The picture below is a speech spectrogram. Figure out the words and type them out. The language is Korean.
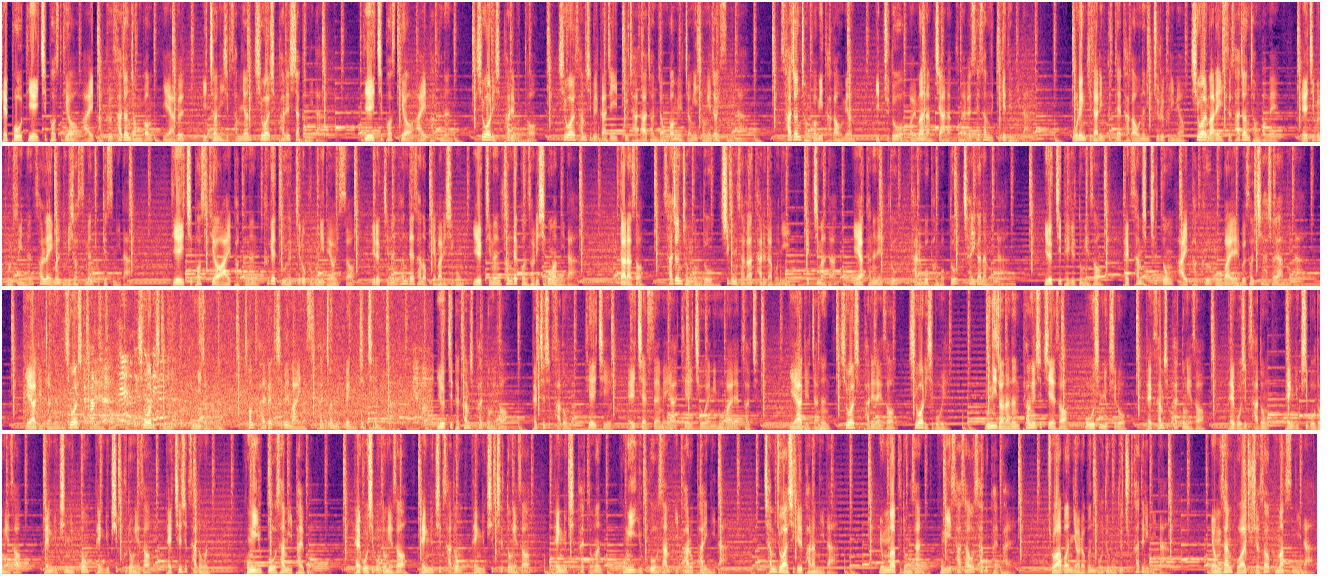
개포 DH 퍼스티어 아이파크 사전 점검 예약을 2023년 10월 18일 시작합니다. DH 퍼스티어 아이파크는 10월 28일부터 10월 30일까지 입주 자사 전 점검 일정이 정해져 있습니다. 사전 점검이 다가오면 입주도 얼마 남지 않았구나를 새삼 느끼게 됩니다. 오랜 기다림 끝에 다가오는 입주를 그리며 10월 말에 있을 사전 점검에 내 집을 볼 수 있는 설레임을 누리셨으면 좋겠습니다. DH 퍼스티어 아이파크는 크게 두 획지로 구분이 되어 있어 1획지는 현대산업개발이 시공, 2획지는 현대건설이 시공합니다. 따라서 사전 점검도 시공사가 다르다 보니 획지마다 예약하는 앱도 다르고 방법도 차이가 납니다. 1획지 101동에서 137동 아이파크 모바일 앱을 설치하셔야 합니다. 예약 일자는 10월 18일에서 10월 25일, 문의 전화는 1811-8667입니다. 2획지 138동에서 174동 TH HSMAR THOME 모바일 앱 설치. 예약 일자는 10월 18일에서 10월 25일. 문의 전화는 평일 10시에서 오후 16시로 138동에서 154동 165동에서 166동 169동에서 174동은 026953-289 155동에서 164동 167동에서 168동은 026953-2858입니다. 참조하시길 바랍니다. 용마 부동산 024454-4988 조합원 여러분 모두 모두 축하드립니다. 영상 보아주셔서 고맙습니다.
